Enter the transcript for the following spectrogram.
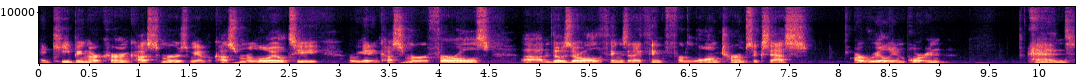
and keeping our current customers? We have a customer loyalty. Are we getting customer referrals? Um, those are all the things that I think for long term success are really important. And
